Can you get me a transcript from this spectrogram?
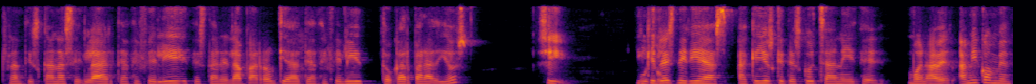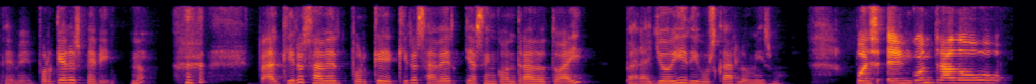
franciscana seglar? ¿Te hace feliz estar en la parroquia? ¿Te hace feliz tocar para Dios? Sí. ¿Y qué les dirías a aquellos que te escuchan y dicen, bueno, a ver, a mí convénceme, ¿por qué eres feliz? ¿No? Quiero saber por qué, quiero saber qué has encontrado tú ahí para yo ir y buscar lo mismo. Pues he encontrado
